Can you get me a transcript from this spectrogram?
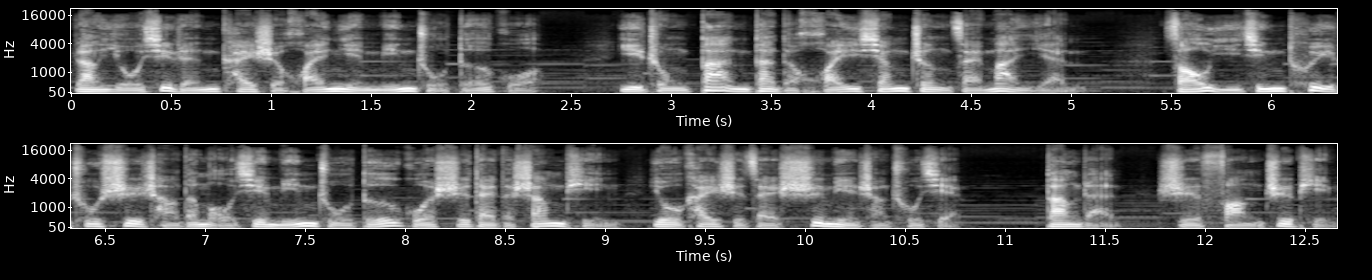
让有些人开始怀念民主德国，一种淡淡的怀乡正在蔓延。早已经退出市场的某些民主德国时代的商品又开始在市面上出现，当然是仿制品。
